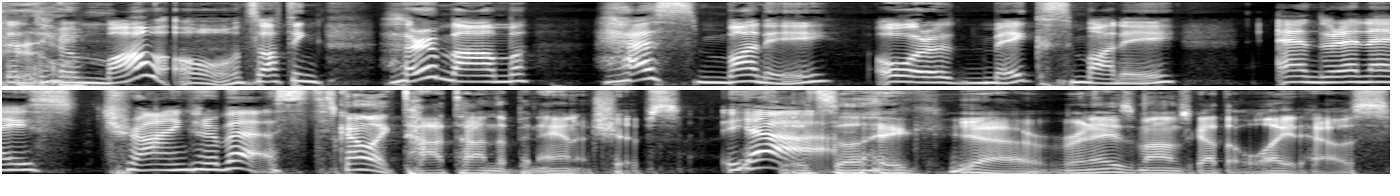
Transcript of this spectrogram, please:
that her mom owns so i think her mom has money or makes money and renee's trying her best It's kind of like Tata and the banana chips. Yeah It's like, yeah, Renee's mom's got the White House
